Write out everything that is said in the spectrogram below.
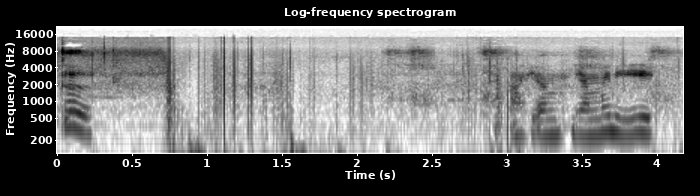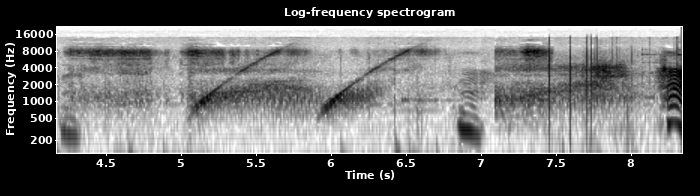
เกอร์อะยังยังไม่หนีอืมอืมฮะ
